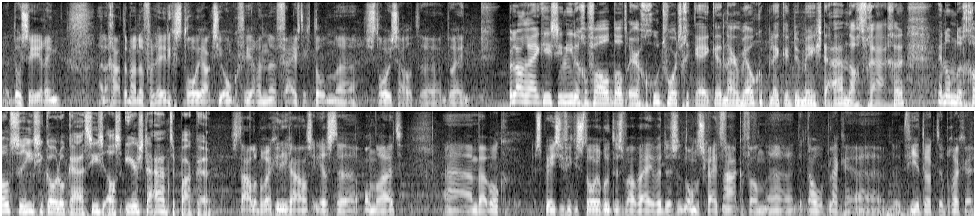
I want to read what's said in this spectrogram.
eh, dosering. En dan gaat er met een volledige strooiactie ongeveer een 50 eh, ton eh, strooisout doorheen. Belangrijk is in ieder geval dat er goed wordt gekeken naar welke plekken de meeste aandacht vragen en om de grootste risicolocaties als eerste aan te pakken. Stalen bruggen die gaan als eerste onderuit. we hebben ook specifieke stooiroutes waarbij we dus een onderscheid maken van uh, de koude plekken, uh, de viaducten, bruggen.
